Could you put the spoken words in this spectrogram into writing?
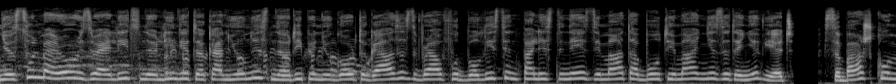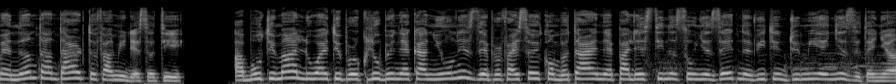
Një sulm ajror izraelit në lindje të Khan Younis, në Rripin jugor të Gazës, vrau futbollistin palestinez Imad Abu Tima, njëzet e një vjeç, së bashku me nëntë anëtarë të familjes së tij. Abu Tima luajti për klubin e Khan Younis dhe përfaqësoi kombëtaren e Palestinës U njëzet në vitin dy mijë e njëzet e një.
